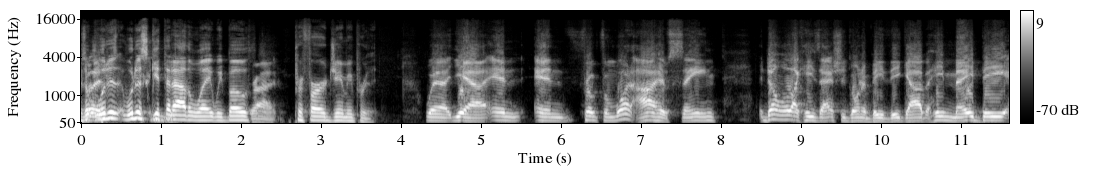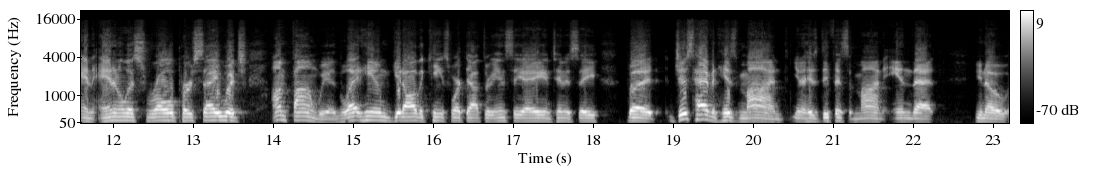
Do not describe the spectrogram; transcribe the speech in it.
So but, we'll just we'll just get that out of the way. We both right. prefer Jeremy Pruitt. Well, yeah, and and from from what I have seen, it don't look like he's actually going to be the guy, but he may be an analyst role per se, which I'm fine with. Let him get all the kinks worked out through NCAA and Tennessee, but just having his mind, you know, his defensive mind in that you know,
